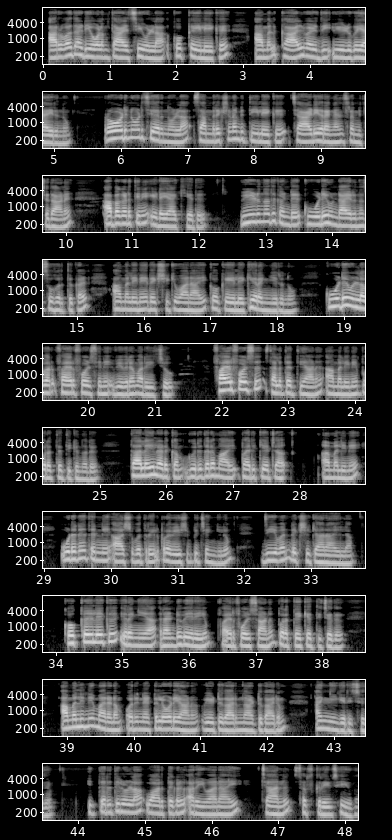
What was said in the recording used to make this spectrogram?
അറുപതടിയോളം താഴ്ചയുള്ള കൊക്കയിലേക്ക് അമൽ കാൽ വഴുതി വീഴുകയായിരുന്നു. റോഡിനോട് ചേർന്നുള്ള സംരക്ഷണ ഭിത്തിയിലേക്ക് ചാടി ഇറങ്ങാൻ ശ്രമിച്ചതാണ് അപകടത്തിന് ഇടയാക്കിയത്. വീഴുന്നത് കണ്ട് കൂടെ ഉണ്ടായിരുന്ന സുഹൃത്തുക്കൾ അമലിനെ രക്ഷിക്കുവാനായി കൊക്കയിലേക്ക് ഇറങ്ങിയിരുന്നു. കൂടെയുള്ളവർ ഫയർഫോഴ്സിനെ വിവരമറിയിച്ചു. ഫയർഫോഴ്സ് സ്ഥലത്തെത്തിയാണ് അമലിനെ പുറത്തെത്തിക്കുന്നത്. തലയിലടക്കം ഗുരുതരമായി പരിക്കേറ്റ അമലിനെ ഉടനെ തന്നെ ആശുപത്രിയിൽ പ്രവേശിപ്പിച്ചെങ്കിലും ജീവൻ രക്ഷിക്കാനായില്ല. കൊക്കയിലേക്ക് ഇറങ്ങിയ രണ്ടുപേരെയും ഫയർഫോഴ്സാണ് പുറത്തേക്ക് എത്തിച്ചത് അമലിന്റെ മരണം ഒരു ഞെട്ടലോടെയാണ് വീട്ടുകാരും നാട്ടുകാരും അംഗീകരിച്ചത്. ഇത്തരത്തിലുള്ള വാർത്തകൾ അറിയുവാനായി ചാനൽ സബ്സ്ക്രൈബ് ചെയ്യുക.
